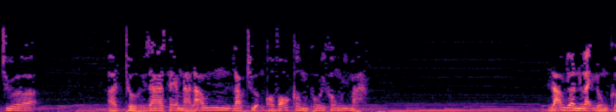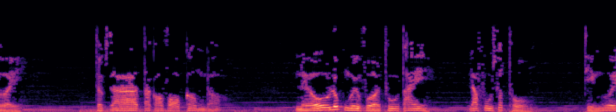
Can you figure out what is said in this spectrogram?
chưa à, thử ra xem là lão lão trượng có võ công thôi không ý mà. Lão nhân lạnh lùng cười. Thực ra ta có võ công đó. Nếu lúc ngươi vừa thu tay, lão phu xuất thủ, thì ngươi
